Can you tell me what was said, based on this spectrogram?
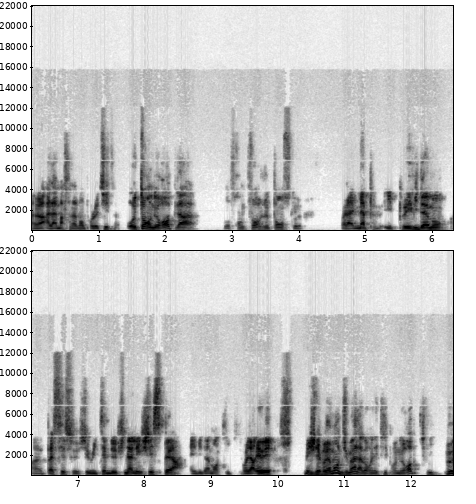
euh, à la marche en avant pour le titre. Autant en Europe, là, au Francfort, je pense que voilà, Naples, il peut évidemment euh, passer ce, ce, huitième de finale et j'espère évidemment qu'ils vont y arriver. Mais j'ai vraiment du mal à avoir une équipe en Europe qui peut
